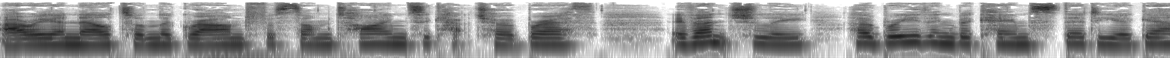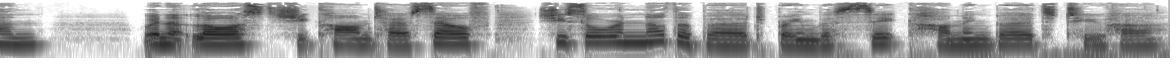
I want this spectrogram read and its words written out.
Aria knelt on the ground for some time to catch her breath. Eventually, her breathing became steady again. When at last she calmed herself, she saw another bird bring the sick hummingbird to her.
